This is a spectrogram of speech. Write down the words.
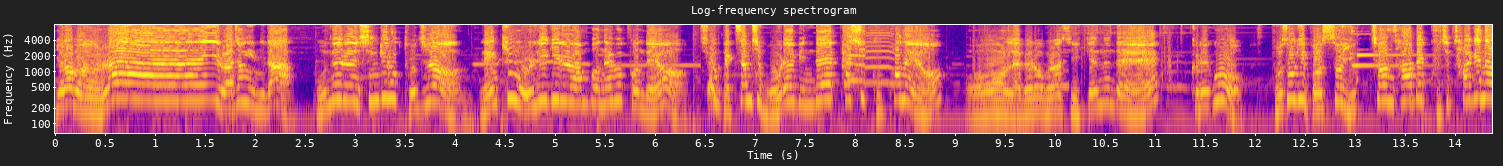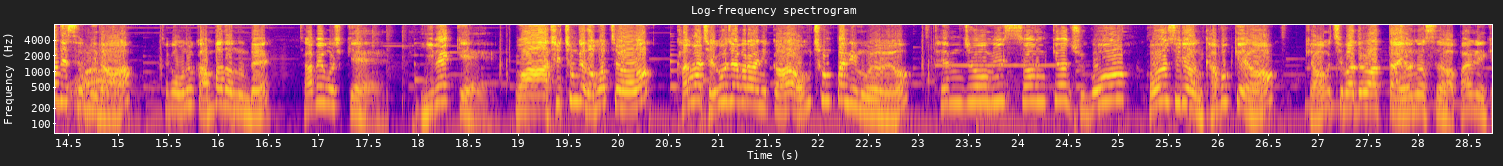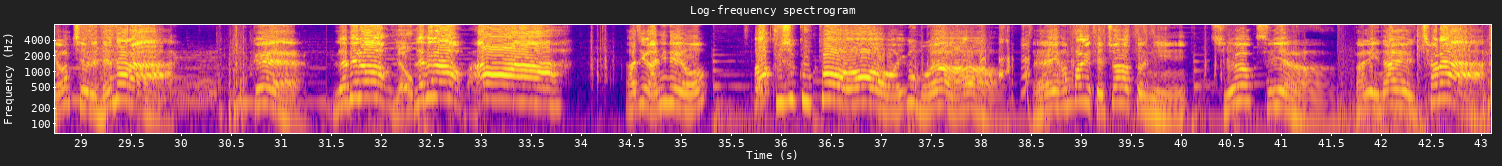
여러분 라이 라정입니다. 오늘은 신기록 도전 랭킹 올리기를 한번 해볼 건데요. 지금 135렙인데 89%네요. 오 레벨업을 할 수 있겠는데. 그리고 보석이 벌써 6494개나 됐습니다. 제가 오늘 거 안 받았는데 450개 200개. 와 7000개 넘었죠? 강화 제거작을 하니까 엄청 빨리 모여요. 템 좀 일성 껴주고 거울 수련 가볼게요 경험치 받으러 왔다 이 녀석. 빨리 경험치를 내놔라. 끝. 레벨업! 레벨업! 아! 아직 아니네요. 아 99% 이거 뭐야? 에이 한 방에 될 줄 알았더니. 지역 수련 빨리 날 쳐라!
